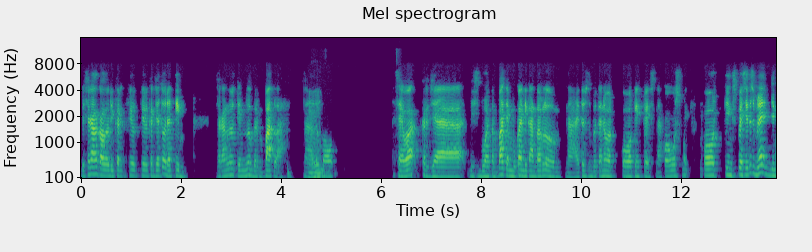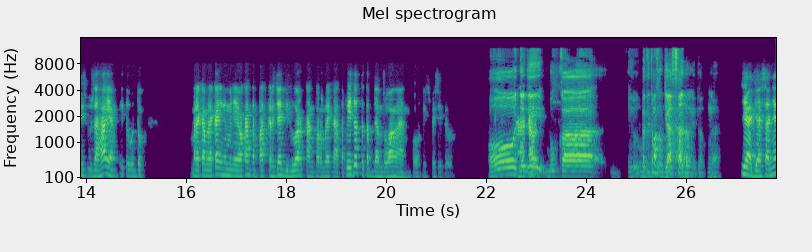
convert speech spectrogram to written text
biasanya kan kalau di field, field kerja tuh ada tim. Misalkan lu tim lu berempat lah. Nah, lu hmm. mau sewa kerja di sebuah tempat yang bukan di kantor lu. Nah, itu sebutannya work- co-working space. Nah, co- co-working space itu sebenarnya jenis usaha yang itu untuk mereka-mereka ingin menyewakan tempat kerja di luar kantor mereka. Tapi itu tetap dalam ruangan co-working space itu. Oh, Nah, jadi kalau buka itu berarti termasuk jasa dong itu? Enggak. Ya jasanya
